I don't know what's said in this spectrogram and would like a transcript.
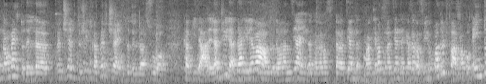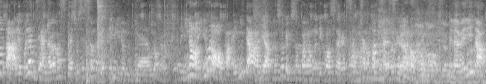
un aumento del 300 circa per cento del suo capitale. La Gilead ha rilevato da un'azienda che aveva, un'azienda che aveva sviluppato il farmaco e in totale quell'azienda aveva speso 67 milioni di euro. Quindi noi in Europa e in Italia, lo so che vi sto parlando di cose che sembrano pazzesche, però nella verità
